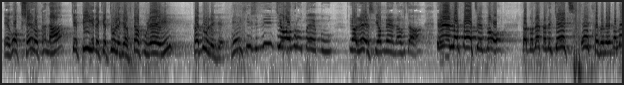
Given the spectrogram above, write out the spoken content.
εγώ ξέρω καλά και πήγαινε και του έλεγε αυτά που λέει, θα του έλεγε έχεις δίκιο άνθρωπέ μου να λες για μένα αυτά έλα κάτσε εδώ θα τον έπαιρνε και έτσι έτσι θα τον έπαιρνε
